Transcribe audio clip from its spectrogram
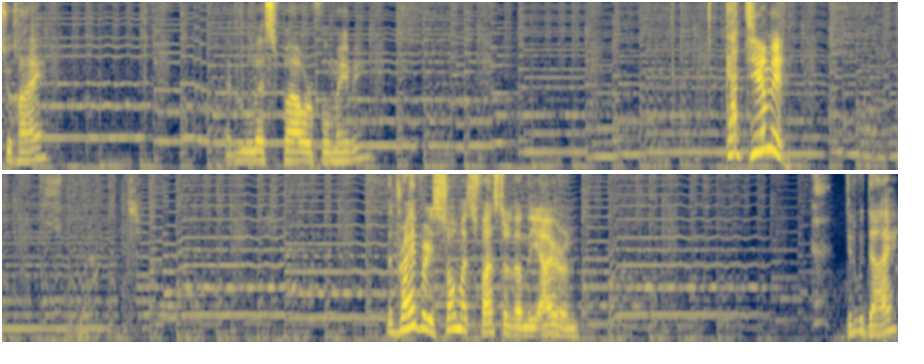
Too high? A little less powerful, maybe? God damn it! The driver is so much faster than the iron. Did we die?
